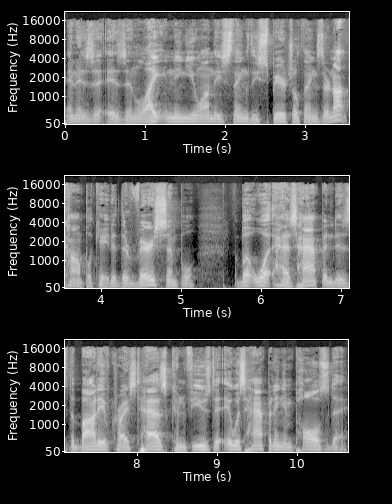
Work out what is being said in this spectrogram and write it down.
and is is enlightening you on these things, these spiritual things. They're not complicated. They're very simple. But what has happened is the body of Christ has confused it. It was happening in Paul's day.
